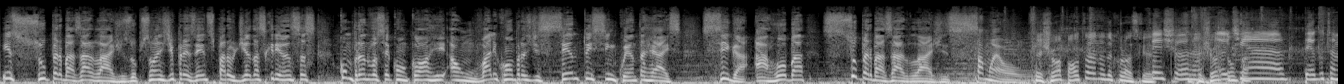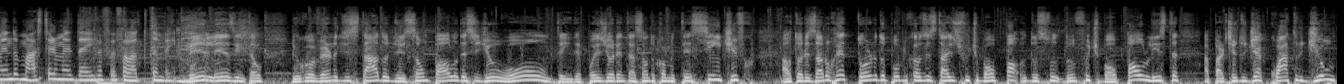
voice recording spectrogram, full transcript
E Super Bazar Lages, opções de presentes para o Dia das Crianças. Comprando você concorre a um vale compras de 150 reais. Siga arroba Super Bazar Lages. Samuel. Fechou a pauta, Ana da Cross? Fechou, né? Fechou? Eu Então tá. tinha pego também do Master, mas daí já foi falado também. Beleza, então. E o governo de estado de São Paulo decidiu ontem, depois de orientação do comitê científico, autorizar o retorno do público aos estádios de futebol do, do futebol paulista a partir do dia 4 de outubro.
